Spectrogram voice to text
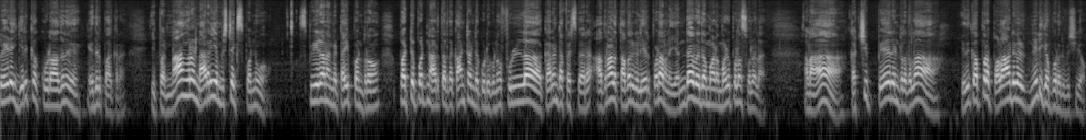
பிழை இருக்கக்கூடாதுன்னு எதிர்பார்க்குறேன். இப்போ நாங்களும் நிறைய மிஸ்டேக்ஸ் பண்ணுவோம். ஸ்பீடாக நாங்கள் டைப் பண்ணுறோம் பட்டு பட்டுன்னு அடுத்தடுத்த கான்டென்ட்டை கொடுக்கணும். ஃபுல்லாக கரண்ட் அஃபேர்ஸ் வேறு. அதனால் தவறுகள் ஏற்பட நான் எந்த விதமான மழுப்பெல்லாம் சொல்லலை. ஆனால் கட்சி பேருன்றதெல்லாம் இதுக்கப்புறம் பல ஆண்டுகள் நீடிக்க போகிற ஒரு விஷயம்.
